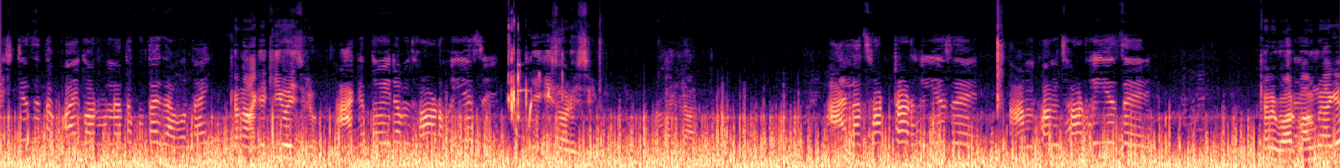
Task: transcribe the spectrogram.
আসতেছে তো ভয় করব না তো কোথায় যাব তাই? কেন আগে কি হয়েছিল? আগে তো এরকম ঝড় হইয়াছে। কি কি ঝড় হয়েছিল। আয়লা ঝড় টড় হইয়াছে আমফান ঝড় হইয়াছে। কেন ঘর পাওনি আগে?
